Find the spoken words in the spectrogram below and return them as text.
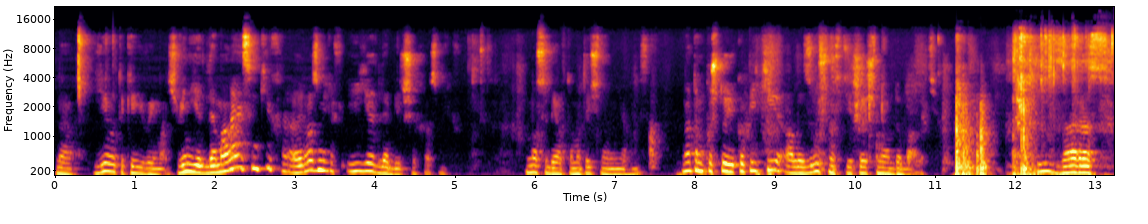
Да, є отакий виймач. Він є для малесеньких е, розмірів і є для більших розмірів. Воно собі автоматично у нього. Воно там коштує копійки, але зручності точно додавить. І зараз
